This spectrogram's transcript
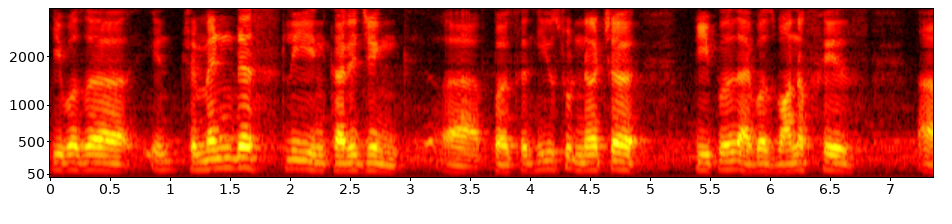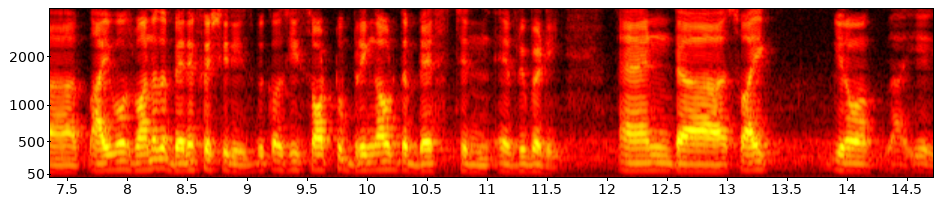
He was a in, tremendously encouraging uh, person. He used to nurture people. I was one of his. Uh, I was one of the beneficiaries because he sought to bring out the best in everybody, and uh, so I, you know, I,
